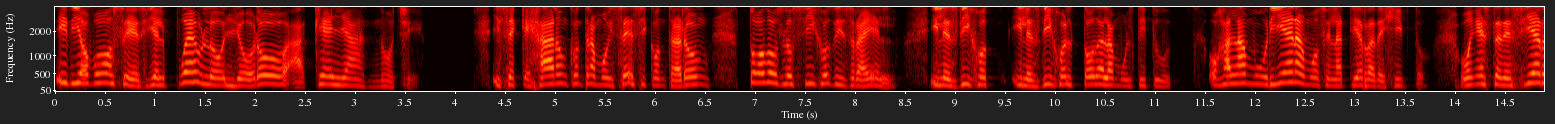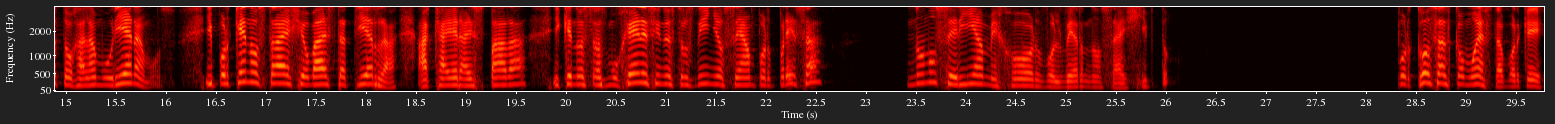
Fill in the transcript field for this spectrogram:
Y dio voces y el pueblo lloró aquella noche. Y se quejaron contra Moisés y contra Aarón todos los hijos de Israel y les dijo, y les dijo toda la multitud, ojalá muriéramos en la tierra de Egipto o en este desierto, ojalá muriéramos. ¿Y por qué nos trae Jehová a esta tierra a caer a espada y que nuestras mujeres y nuestros niños sean por presa? ¿No nos sería mejor volvernos a Egipto? Por cosas como esta, porque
